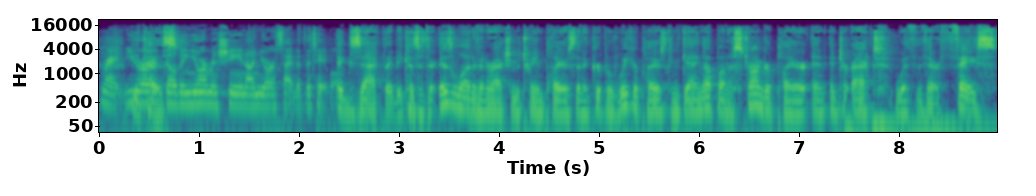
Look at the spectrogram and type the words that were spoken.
Right. You are building your machine on your side of the table. Exactly, because if there is a lot of interaction between players, then a group of weaker players can gang up on a stronger player and interact with their face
